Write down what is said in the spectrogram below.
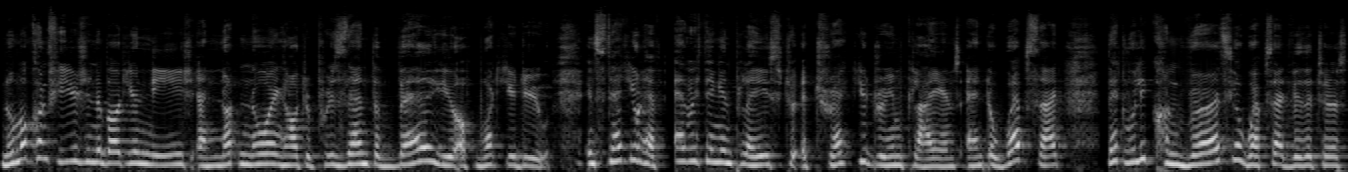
No more confusion about your niche and not knowing how to present the value of what you do. Instead, you'll have everything in place to attract your dream clients and a website that really converts your website visitors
